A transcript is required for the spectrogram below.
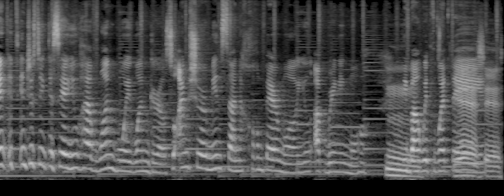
And it's interesting to say you have one boy, one girl. So I'm sure minsan nakaka-compare mo yung upbringing mo, Mm. di ba, with what they Yes, yes.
